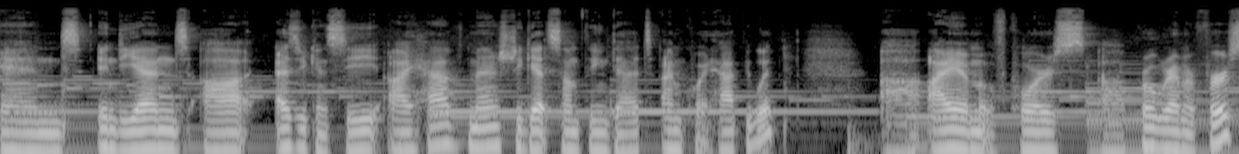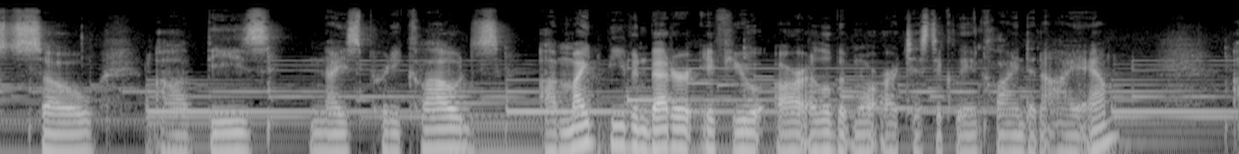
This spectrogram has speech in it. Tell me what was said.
and in the end, uh, as you can see, I have managed to get something that I'm quite happy with. Uh, I am, of course, a programmer first, so uh, these nice pretty clouds uh, might be even better if you are a little bit more artistically inclined than I am. Uh,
